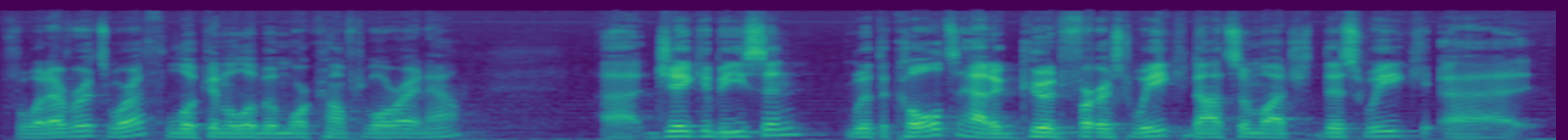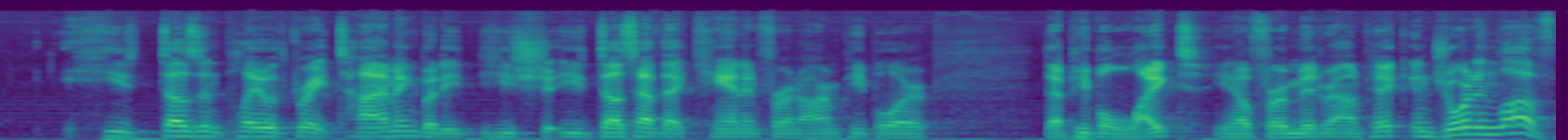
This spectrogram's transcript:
for whatever it's worth, looking a little bit more comfortable right now. Uh, Jacob Eason with the Colts had a good first week, not so much this week. Uh, he doesn't play with great timing, but he he, sh- he does have that cannon for an arm. People are that people liked, you know, for a mid round pick. And Jordan Love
